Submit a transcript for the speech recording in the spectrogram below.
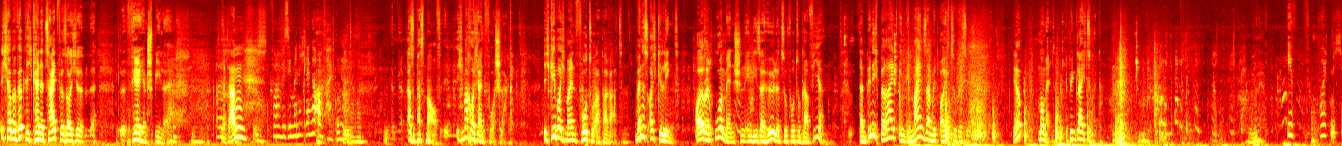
Ich habe wirklich keine Zeit für solche äh, Ferienspiele. Na dann, Wollen wir sie mal nicht länger aufhalten? Also passt mal auf. Ich mache euch einen Vorschlag. Ich gebe euch meinen Fotoapparat. Wenn es euch gelingt, euren Urmenschen in dieser Höhle zu fotografieren, dann bin ich bereit, ihn gemeinsam mit euch zu besuchen. Ja, Moment. Ich bin gleich zurück. Ihr wollt nicht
